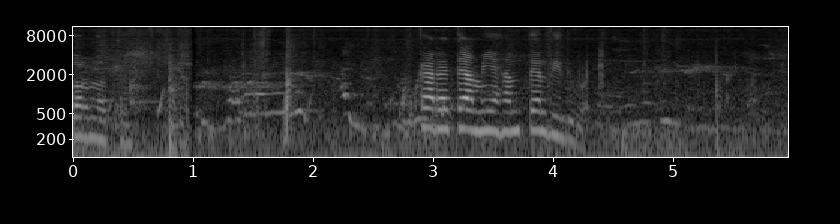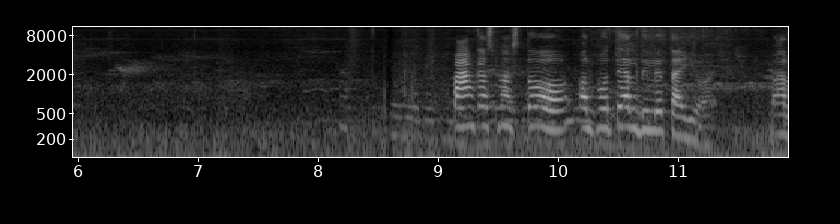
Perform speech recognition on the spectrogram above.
গরমতে। কারাতে আমি এখন তেল দিয়ে দিব। পাঙ্কাশ মাছ তো অল্প তেল দিলে তাই হয়। আর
